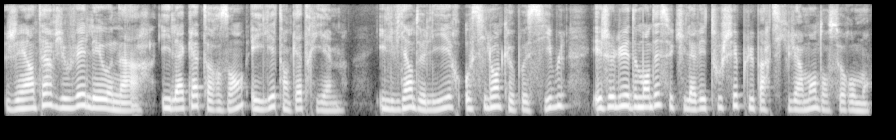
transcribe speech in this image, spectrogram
J'ai interviewé Léonard. Il a 14 ans et il est en quatrième. Il vient de lire Aussi loin que possible et je lui ai demandé ce qui l'avait touché plus particulièrement dans ce roman.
